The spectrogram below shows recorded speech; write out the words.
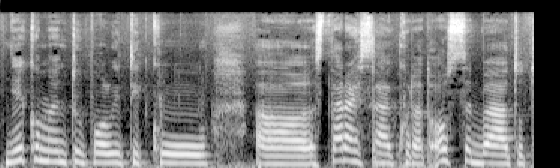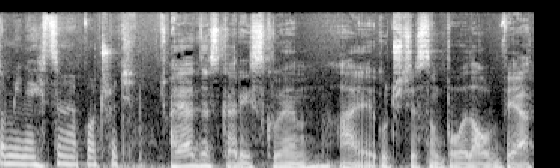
nekomentuj politiku, uh, staraj sa akurát o seba, toto my nechceme počuť. A ja dneska riskujem, aj určite som povedal viac,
